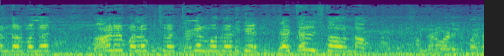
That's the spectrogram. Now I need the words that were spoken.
సందర్భంగా తాడేపల్లికి వచ్చిన జగన్మోహన్ రెడ్డికి హెచ్చరిస్తా ఉన్నాం. అంగన్వాడీ పైన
